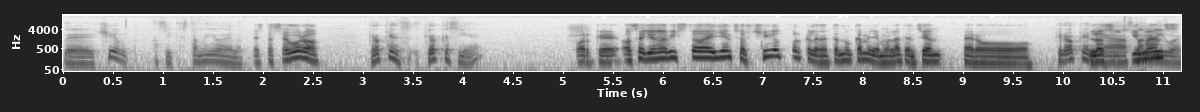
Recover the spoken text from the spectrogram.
de Shield. Así que está medio de la... ¿Estás seguro? Creo que, creo que sí, ¿eh? Porque, o sea, yo no he visto Agents of Shield porque la neta nunca me llamó la atención, pero Creo que Los ni Inhumans-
